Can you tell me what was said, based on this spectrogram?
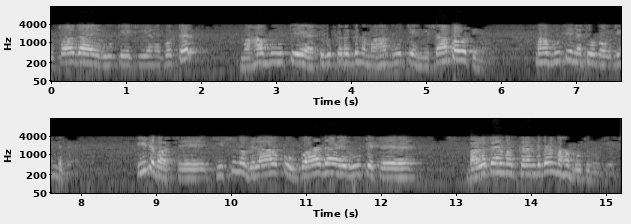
උපාදාය රූපය කියනකොට මහ භූතයේ අසුරු කරගෙන මහ භූතයේ නිසා පවතින. මහ භූතයේ නැතුව පවතින්න බෑ. ඊට පස්සේ කිසිම වෙලාවක උපාදාය රූපෙට බලපෑමක් කරන්න බෑ මහ භූත රූපයට.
